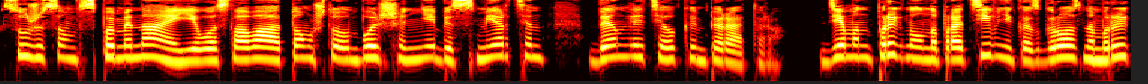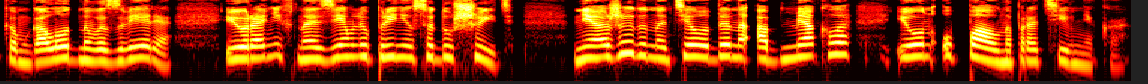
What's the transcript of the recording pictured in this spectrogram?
с ужасом вспоминая его слова о том, что он больше не бессмертен, Дэн летел к императору. Демон прыгнул на противника с грозным рыком голодного зверя и, уронив на землю, принялся душить. Неожиданно тело Дэна обмякло, и он упал на противника.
